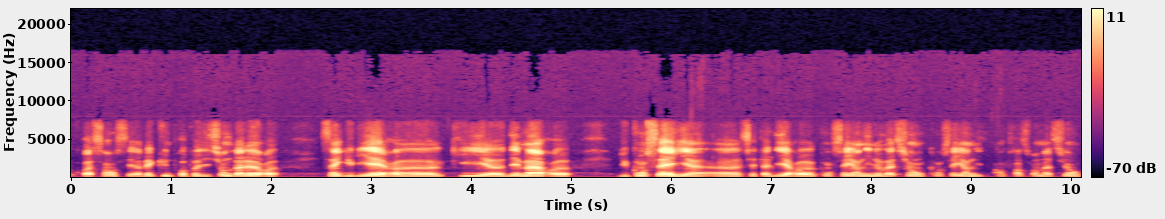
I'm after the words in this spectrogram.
croissance et avec une proposition de valeur singulière euh, qui euh, démarre euh, du conseil, c'est-à-dire conseil en innovation, conseil en, transformation,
